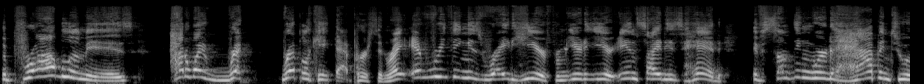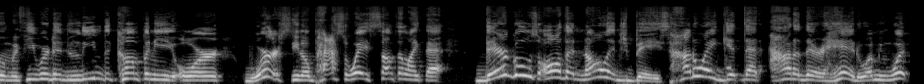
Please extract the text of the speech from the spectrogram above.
The problem is, how do I rec- replicate that person, right? Everything is right here from ear to ear inside his head. If something were to happen to him, if he were to leave the company or worse, you know, pass away, something like that, there goes all that knowledge base. How do I get that out of their head? I mean, what,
